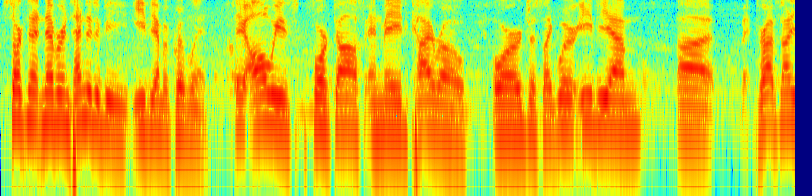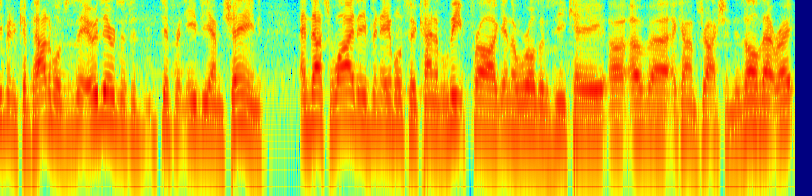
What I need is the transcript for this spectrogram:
Starknet never intended to be EVM equivalent. They always forked off and made Cairo or just like we're EVM. Uh, perhaps not even compatible. Just they, they were just a different EVM chain, and that's why they've been able to kind of leapfrog in the world of zk uh, of uh, account abstraction. Is all of that right?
